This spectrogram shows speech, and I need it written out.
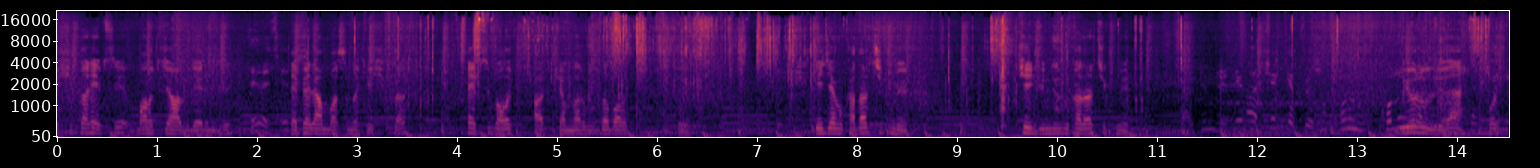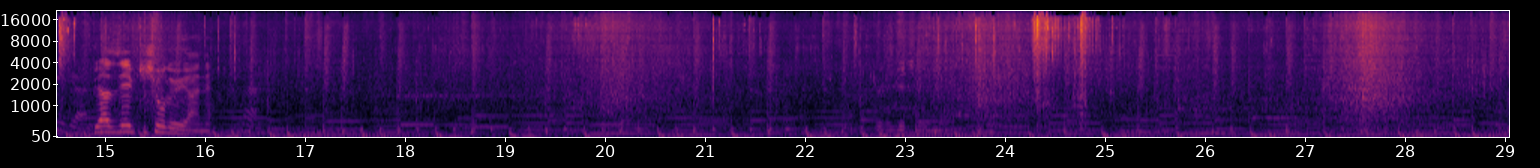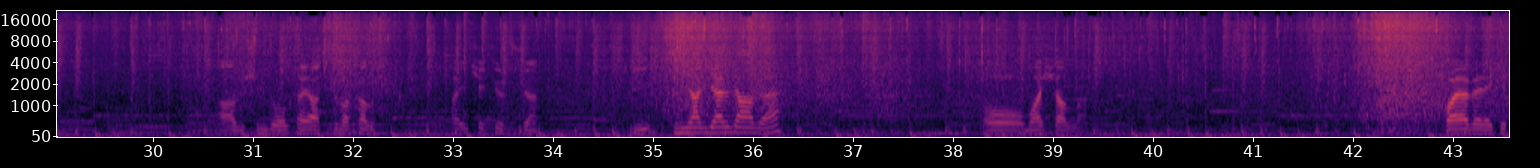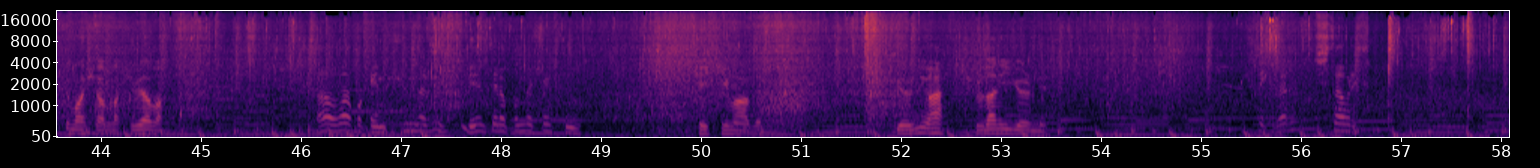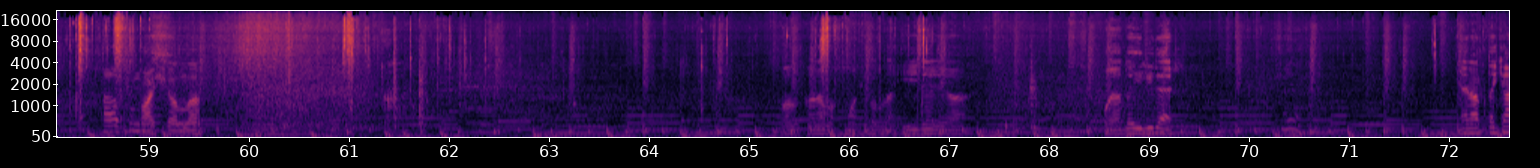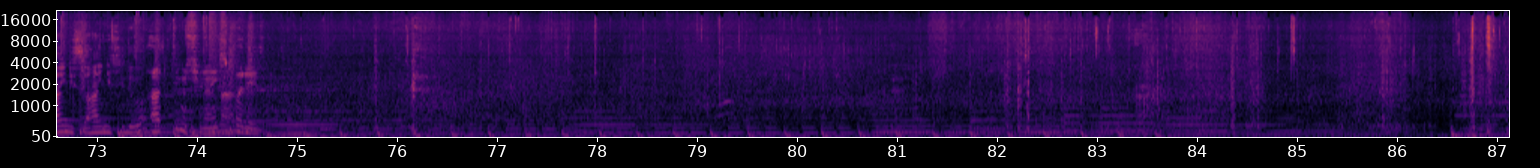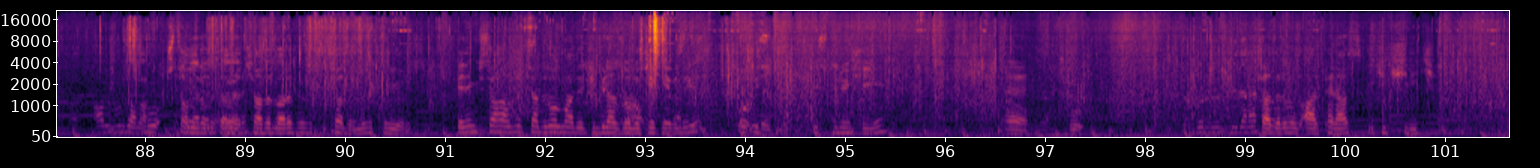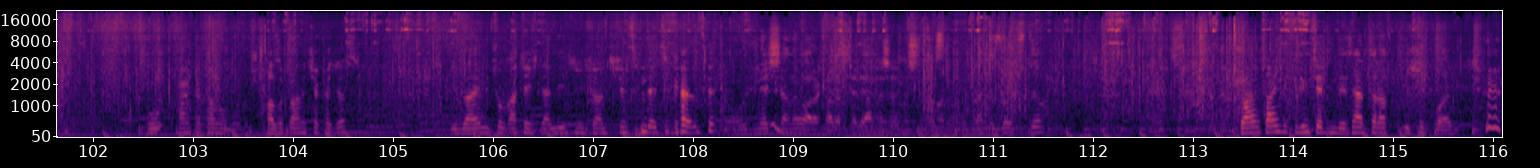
ışıklar hepsi balıkçı abilerimizin. Evet, evet. Tepe lambasındaki ışıklar. Hepsi balık. Akşamları burada balık çıkıyor. Gece bu kadar çıkmıyor. Şey gündüz bu kadar çıkmıyor. Ya gündüzden açacak yapıyorsun. Kolun, kolun Yoruluyor ha. Boş. yani. Biraz zevk işi oluyor yani. Geçelim. ya. Abi şimdi oltayı attı bakalım. Oltayı çekiyoruz şu an. Bir sinyal geldi abi ha. Oo maşallah. Baya bereketli maşallah. Şuraya bak. Al bak bakayım. Şunları benim telefonda çek şunu. Çekeyim abi. Görünüyor ha. Şuradan iyi görünüyor. Üsttekiler istavrit. Altın Maşallah. Balıklara bak maşallah. İyiler ya. Baya da iriler. En alttaki hangisi? Hangisiydi bu? Attım içine ispariyle. Abi burada bak. Bu çıtalarımız da evet, var. çadırları kurup çadırımızı kuruyoruz. Benimkisi hazır çadır olmadığı için biraz zorluk çekebiliriz. O üst, üstünün şeyi. Evet. Bu. Çadırımız Alperaz 2 kişilik. Bu kanka tamam şu kazıklarını çakacağız. İbrahim çok ateşlendiği için şu an tişörtünü de çıkardı. O güneş yanı var arkadaşlar. Yanlış anlaşılmasın. Ben de zor tutuyorum. Şu an sanki film setindeyiz. Her tarafta ışık var.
